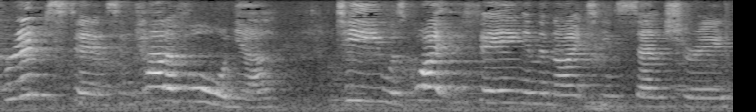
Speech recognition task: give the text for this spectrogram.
for instance, in California, tea was quite the thing in the 19th century,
